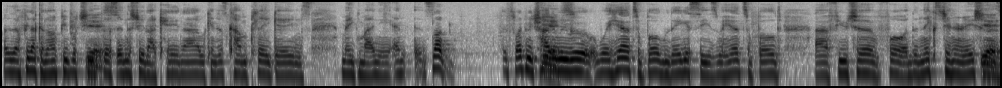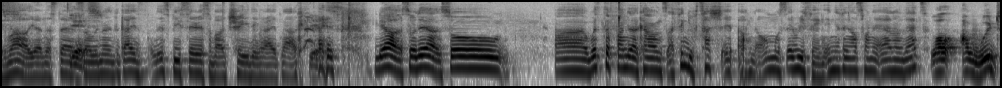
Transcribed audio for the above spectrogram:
'Cause I feel like a lot of people treat Yes. this industry like, hey, now we can just come play games, make money, and it's not. It's what we try to. We we're here to build legacies. We're here to build. Uh, future for the next generation as well. You understand? So you know, guys, let's be serious about trading right now, guys. Yes. Yeah. So yeah. So uh, with the funded accounts, I think you've touched it on almost everything. Anything else you want to add on that? Well, I would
